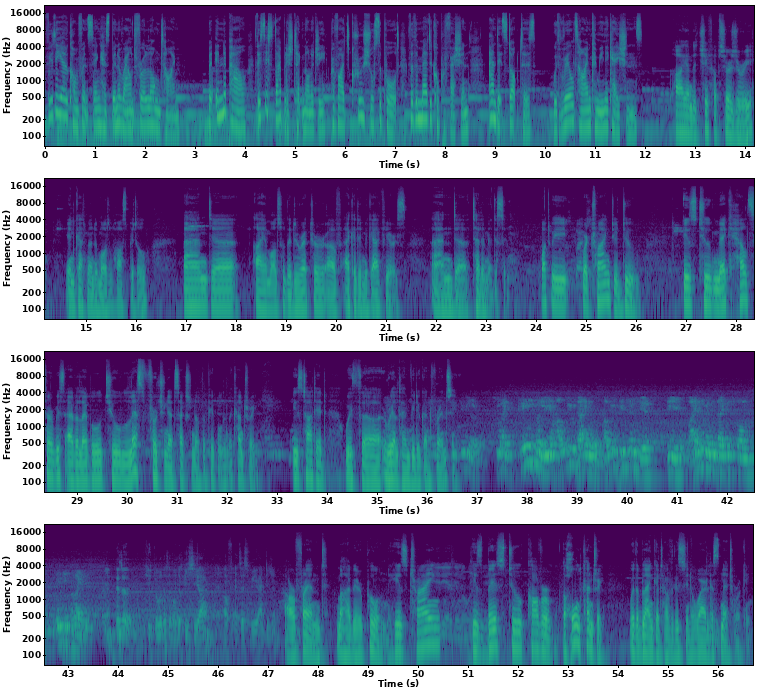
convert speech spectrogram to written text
Video conferencing has been around for a long time, but in Nepal, this established technology provides crucial support for the medical profession and its doctors with real-time communications. I am the chief of surgery in Kathmandu Model Hospital, and uh, I am also the director of academic affairs and uh, telemedicine. What we were trying to do is to make health service available to less fortunate section of the people in the country. We started with uh, real-time video conferencing. Like clinically, how do you diagnose, how do you differentiate the viral meningitis from encephalitis? There's a, he told us about the PCR of HSV antigen. Our friend Mahabir Pun, he's trying his best to cover the whole country with a blanket of this you know, wireless networking.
